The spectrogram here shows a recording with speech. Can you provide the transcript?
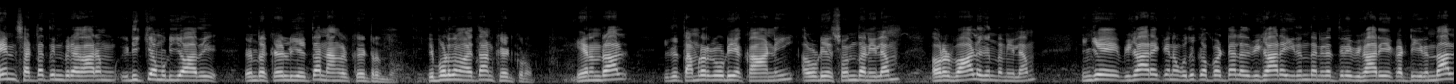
ஏன் சட்டத்தின் பிரகாரம் இடிக்க முடியாது என்ற கேள்வியைத்தான் நாங்கள் கேட்டிருந்தோம். இப்பொழுதும் அதைத்தான் கேட்கிறோம். ஏனென்றால் இது தமிழர்களுடைய காணி அவருடைய சொந்த நிலம் அவர்கள் வாழுகின்ற நிலம். இங்கே விகாரைக்கென ஒதுக்கப்பட்ட அல்லது விகாரை இருந்த நிலத்திலே விகாரையை கட்டியிருந்தால்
